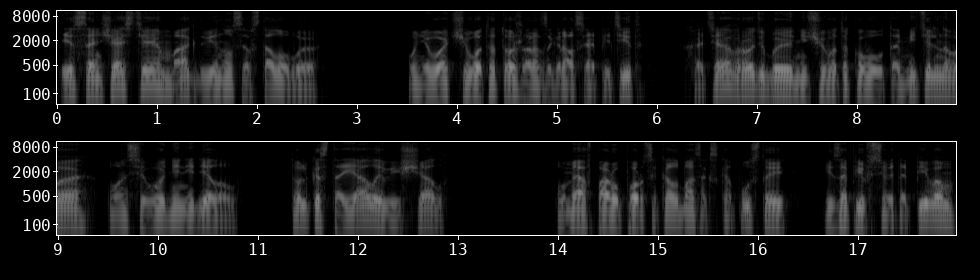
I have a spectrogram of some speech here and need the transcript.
Из санчасти маг двинулся в столовую. У него от чего-то тоже разыгрался аппетит, хотя вроде бы ничего такого утомительного он сегодня не делал, только стоял и вещал. Умяв пару порций колбасок с капустой и запив все это пивом,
